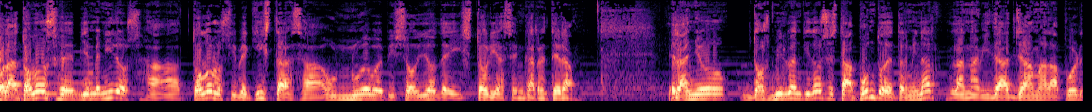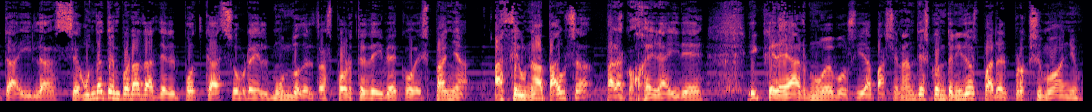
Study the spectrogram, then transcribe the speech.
Hola a todos, eh, bienvenidos a todos los ibequistas a un nuevo episodio de Historias en Carretera. El año 2022 está a punto de terminar, la Navidad llama a la puerta y la segunda temporada del podcast sobre el mundo del transporte de Ibeco España hace una pausa para coger aire y crear nuevos y apasionantes contenidos para el próximo año.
